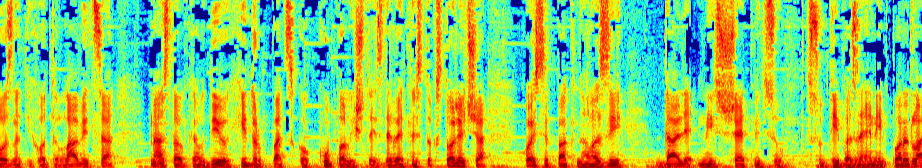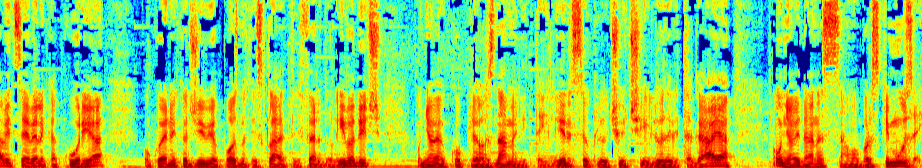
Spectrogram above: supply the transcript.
poznati hotel Lavica, nastao kao dio hidropatskog kupališta iz 19. stoljeća, koje se pak nalazi dalje niz šetnicu su ti bazeni. Pored Lavice je velika kurija u kojoj je nekad živio poznati skladatelj Ferdo Livadić, u njoj je okupljao znamenite ilirce, uključujući i Ljudevita Gaja, u njoj danas Samoborski muzej.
